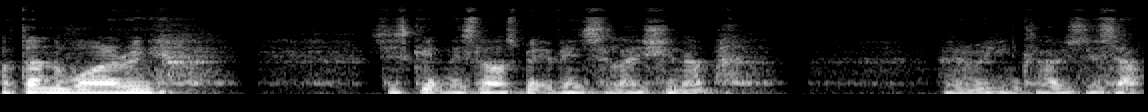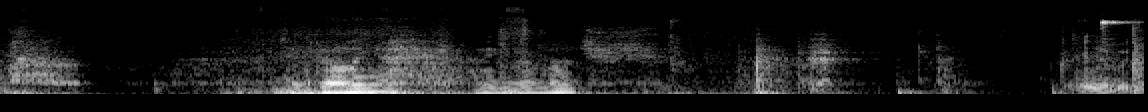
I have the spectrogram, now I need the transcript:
I've done the wiring, just getting this last bit of insulation up, and we can close this up. So, darling, thank you very much. There we go.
